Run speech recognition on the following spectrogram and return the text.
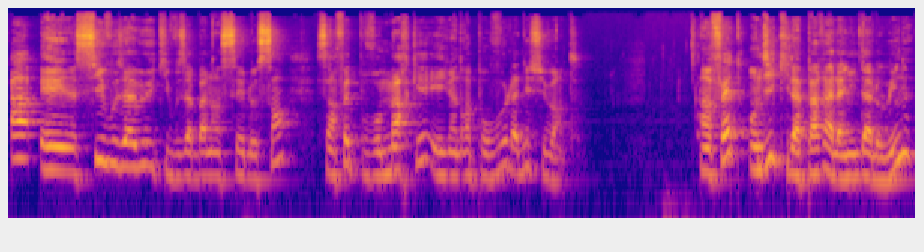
Ah, et si vous avez vu qu'il vous a balancé le sang, c'est en fait pour vous marquer et il viendra pour vous l'année suivante. En fait, on dit qu'il apparaît à la nuit d'Halloween,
